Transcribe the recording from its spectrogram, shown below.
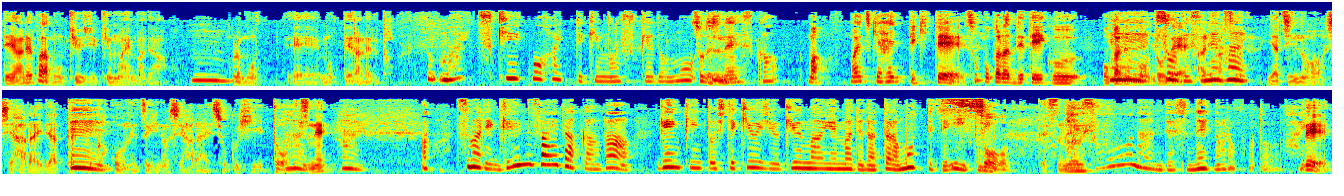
であればもう99万円まではこれも、えー、持っていられると。毎月こう入ってきますけども、そうですね。いいですか？まあ、毎月入ってきて、そこから出ていくお金も当然あります、えーす。ねはい、家賃の支払いであったりとか、光熱費の支払い、食費等ですね。はい、はい、あつまり、現在高が現金として99万円までだったら持ってていいという。そうですね。そうなんですね、なるほど。はい、で、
